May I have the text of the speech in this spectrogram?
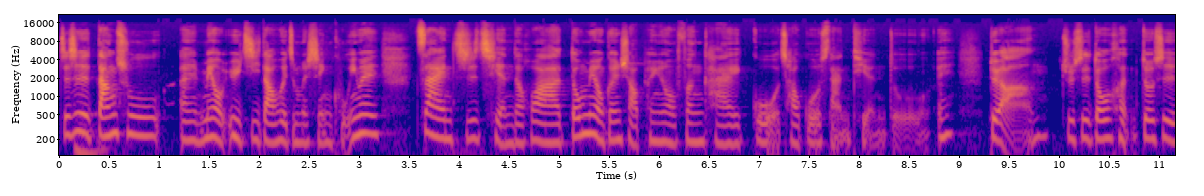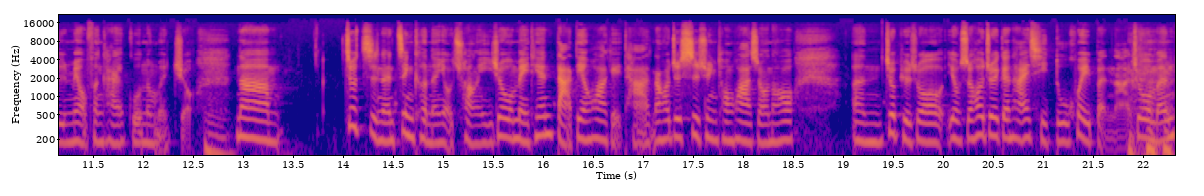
就是当初哎，没有预计到会这么辛苦，因为在之前的话都没有跟小朋友分开过超过三天的，哎，对啊，就是都很都是没有分开过那么久，嗯、那就只能尽可能有创意，就我每天打电话给他，然后就视讯通话的时候，然后。嗯，就比如说，有时候就会跟他一起读绘本啊，就我们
